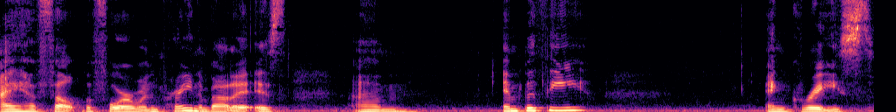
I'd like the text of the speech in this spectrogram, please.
I have felt before when praying about it is um, empathy and grace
